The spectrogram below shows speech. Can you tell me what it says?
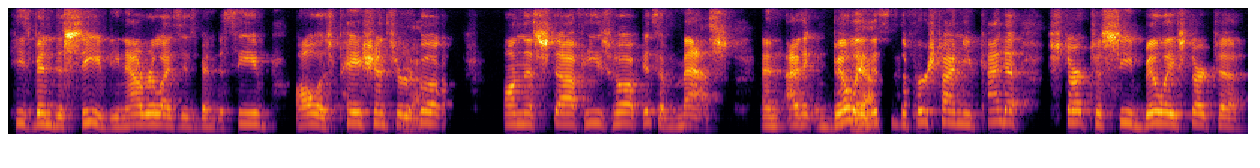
he's been deceived. He now realizes he's been deceived. All his patients are yeah. hooked on this stuff. He's hooked. It's a mess. And I think Billy, yeah. this is the first time you kind of start to see Billy start to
